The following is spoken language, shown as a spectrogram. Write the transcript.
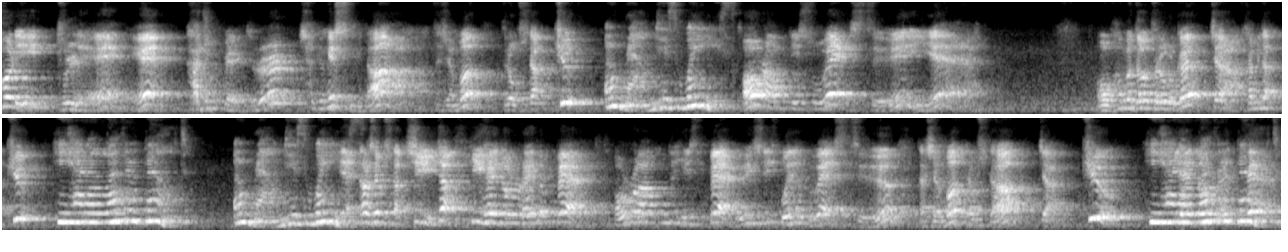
허리 둘레에 예, 가죽 벨트를 착용했습니다. 다시 한번 들어봅시다. 큐. Around his waist. around his waist. 예. 어, 한번 더 들어볼까요? 자, 갑니다. 큐. He had a leather belt around his 예, waist. 다시 해봅시다. 시작. He had a leather belt around his back, which is waist. 다시 한번 해봅시다. 자, 큐. He had a leather belt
